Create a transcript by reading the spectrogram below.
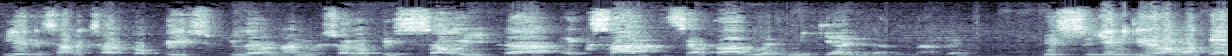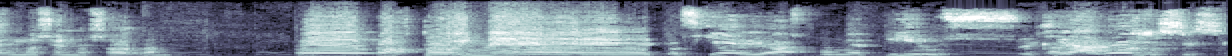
πλήρης ανεξαρτοποίηση πλέον, ανεξαρτοποίηση εισαγωγικά, εξάρτηση από τα διεθνή κέντρα δηλαδή, της Γενικής Γραμματείας Δημοσίων Εσόδων, ε, που αυτό είναι το σχέδιο ας πούμε πλήρους χειραγώγησης,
